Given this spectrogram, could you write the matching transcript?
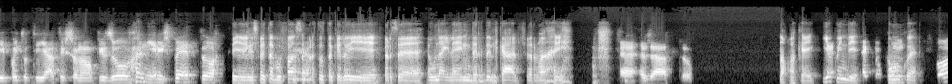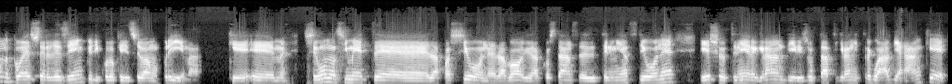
e poi tutti gli altri sono più giovani rispetto, sì, rispetto a Buffon, soprattutto che lui forse è un Highlander del calcio ormai. Eh, esatto. No, ok. Io eh, quindi ecco, comunque... Buffon può essere l'esempio di quello che dicevamo prima, che ehm, se uno ci mette la passione, la voglia, la costanza e la determinazione, riesce a ottenere grandi risultati, grandi traguardi anche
